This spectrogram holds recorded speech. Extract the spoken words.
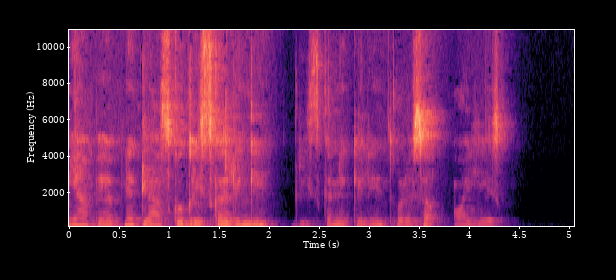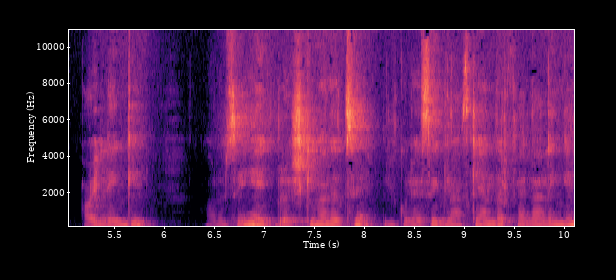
हम यहाँ पे अपने ग्लास को ग्रीस कर लेंगे। ग्रीस करने के लिए थोड़ा सा ऑयल ऑयल लेंगे और उसे एक ब्रश की मदद से बिल्कुल ऐसे ग्लास के अंदर फैला लेंगे।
